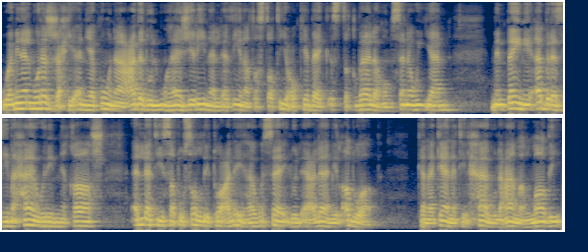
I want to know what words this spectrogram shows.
ومن المرجح أن يكون عدد المهاجرين الذين تستطيع كيبيك استقبالهم سنويا من بين أبرز محاور النقاش التي ستسلط عليها وسائل الإعلام الأضواء كما كانت الحال العام الماضي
